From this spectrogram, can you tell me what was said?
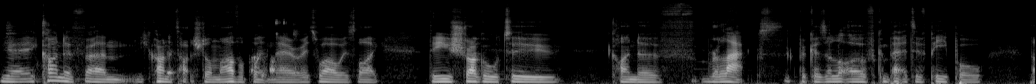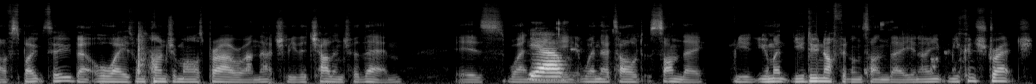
Yeah, it kind of um, you kind of touched on my other point there as well. Is like, do you struggle to kind of relax because a lot of competitive people that I've spoke to, they're always 100 miles per hour, and actually the challenge for them is when Yeah. they, when they're told Sunday, you you meant you do nothing on Sunday. You know, you, you can stretch,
